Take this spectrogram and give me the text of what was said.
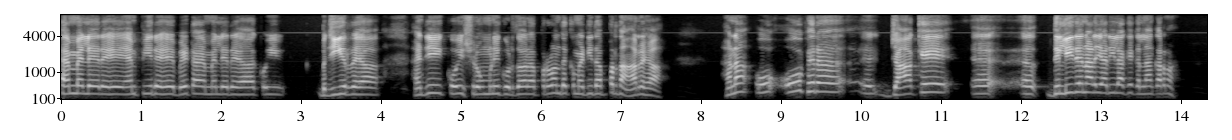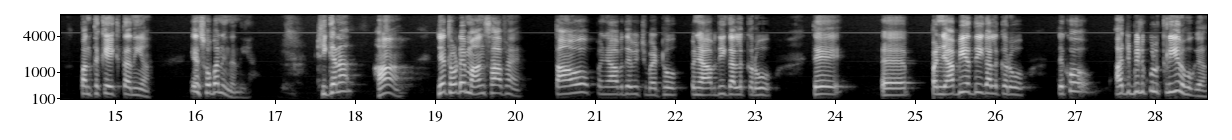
ਐਮਐਲਏ ਰਹੇ ਐਮਪੀ ਰਹੇ, ਬੇਟਾ ਐਮਐਲਏ ਰਿਹਾ, ਕੋਈ ਵਜ਼ੀਰ ਰਿਹਾ, ਹਾਂਜੀ, ਕੋਈ ਸ਼੍ਰੋਮਣੀ ਗੁਰਦੁਆਰਾ ਪ੍ਰਬੰਧਕ ਕਮੇਟੀ ਦਾ ਪ੍ਰਧਾਨ ਰਿਹਾ, ਹਨਾ, ਉਹ ਉਹ ਫਿਰ ਜਾ ਕੇ ਦਿੱਲੀ ਦੇ ਨਾਲ ਯਾਰੀ ਲਾ ਕੇ ਗੱਲਾਂ ਕਰਨ, ਪੰਥਕ ਏਕਤਾ ਦੀਆਂ, ਇਹ ਸ਼ੋਭਾ ਨਹੀਂ ਦਿੰਦੀਆਂ। ਠੀਕ ਹੈ ਨਾ? ਹਾਂ, ਜੇ ਤੁਹਾਡੇ ਮਨ ਸਾਫ਼ ਹੈ, ਤਾਂ ਉਹ ਪੰਜਾਬ ਦੇ ਵਿੱਚ ਬੈਠੋ, ਪੰਜਾਬ ਦੀ ਗੱਲ ਕਰੋ ਤੇ ਪੰਜਾਬੀਅਤ ਦੀ ਗੱਲ ਕਰੋ। ਦੇਖੋ, ਅੱਜ ਬਿਲਕੁਲ ਕਲੀਅਰ ਹੋ ਗਿਆ।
